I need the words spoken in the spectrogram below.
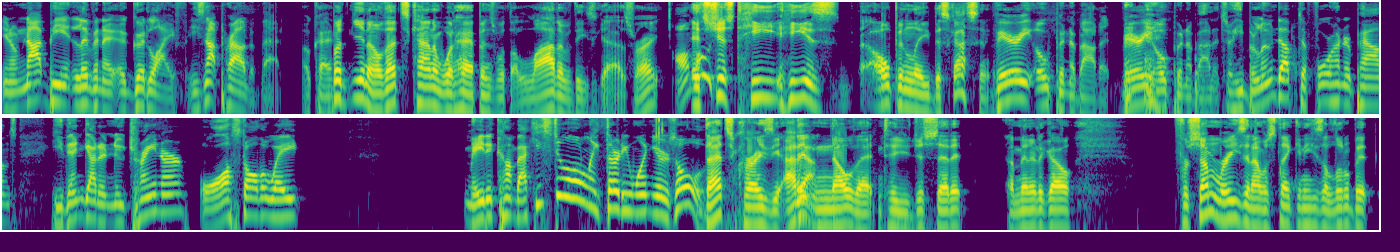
you know, not being living a, a good life. He's not proud of that. Okay. But you know that's kind of what happens with a lot of these guys, right? Almost. It's just he he is openly discussing. it. very open about it. Very open about it. So he ballooned up to 400 pounds. He then got a new trainer, lost all the weight, made a comeback. He's still only 31 years old. That's crazy. I Yeah. didn't know that until you just said it a minute ago. For some reason, I was thinking he's a little bit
